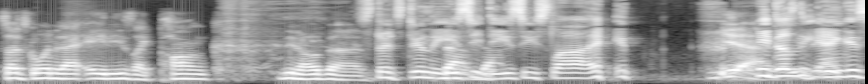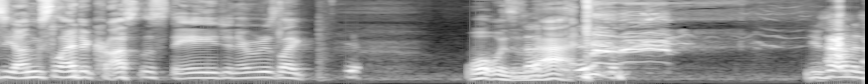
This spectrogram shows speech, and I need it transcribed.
starts going to that '80s like punk, you know, the Starts doing the that- slide. yeah. he does the Angus Young slide across the stage, and everybody's like, "What was that?" what? He's on his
